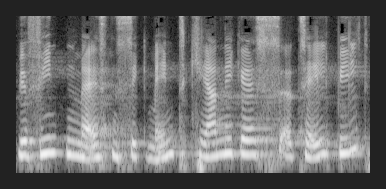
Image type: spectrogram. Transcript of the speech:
Wir finden meistens segmentkerniges äh, Zellbild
